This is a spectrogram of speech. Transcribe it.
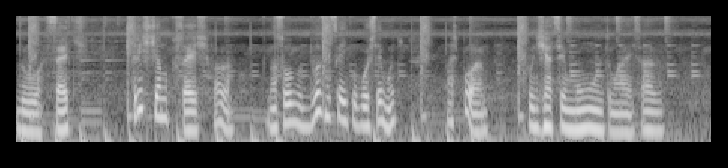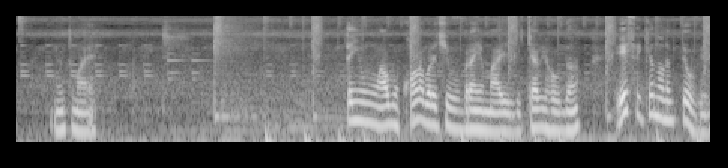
Do 7. Triste ano pro 7. Fala. Lançou duas músicas aí que eu gostei muito. Mas, pô, podia ser muito mais, sabe? Muito mais. Tem um álbum colaborativo Brian Myers e Kevin Roldan. Esse aqui eu não lembro de ter ouvido.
